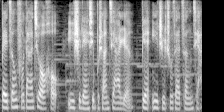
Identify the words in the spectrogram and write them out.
被曾父搭救后，一时联系不上家人，便一直住在曾家。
